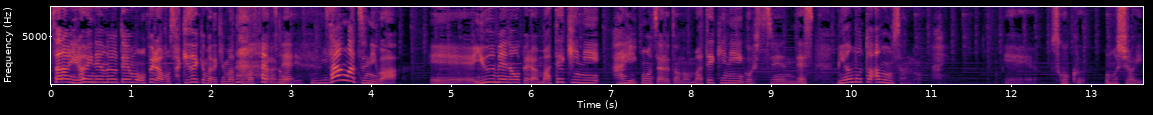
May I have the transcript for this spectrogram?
さらに来年の予定もオペラも先々まで決まってますからね。ね。3月には、えー有名なオペラ「魔敵」にはい、モーツァルトの「魔敵」にご出演です。宮本亞門さんのえー、すごく面白い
